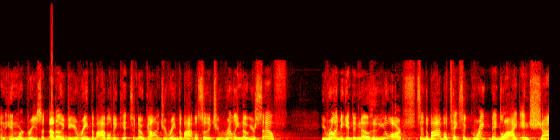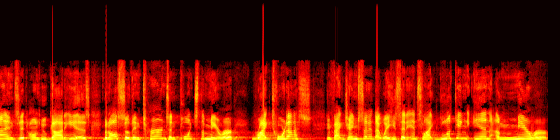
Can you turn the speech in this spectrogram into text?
An inward reason. Not only do you read the Bible to get to know God, you read the Bible so that you really know yourself. You really begin to know who you are. See, the Bible takes a great big light and shines it on who God is, but also then turns and points the mirror right toward us. In fact, James said it that way. He said, It's like looking in a mirror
